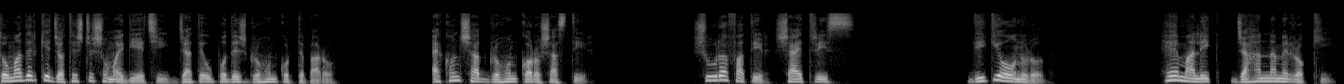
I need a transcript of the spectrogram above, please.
তোমাদেরকে যথেষ্ট সময় দিয়েছি যাতে উপদেশ গ্রহণ করতে পারো। এখন স্বাদ গ্রহণ করো শাস্তির। সুরা ফাতির সাঁত্রিশ দ্বিতীয় অনুরোধ। হে মালিক, জাহান্নামের রক্ষী।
